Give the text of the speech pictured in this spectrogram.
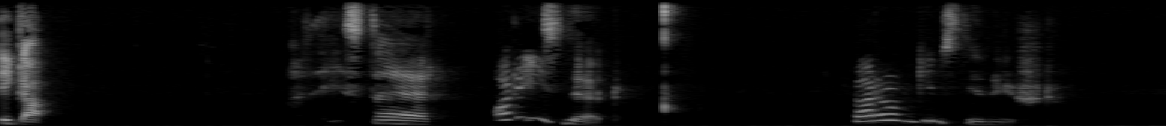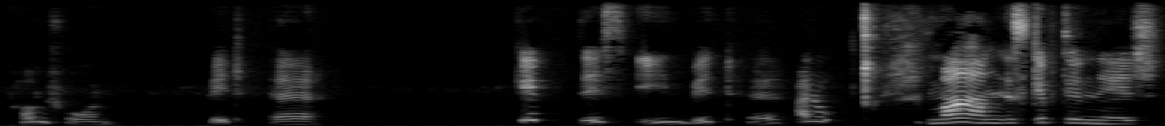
Digga. Was ist das? Was ist das? Warum gibt's dir nicht? Komm schon. Bitte. Gibt es ihn bitte? Hallo? Mann, es gibt den nicht.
